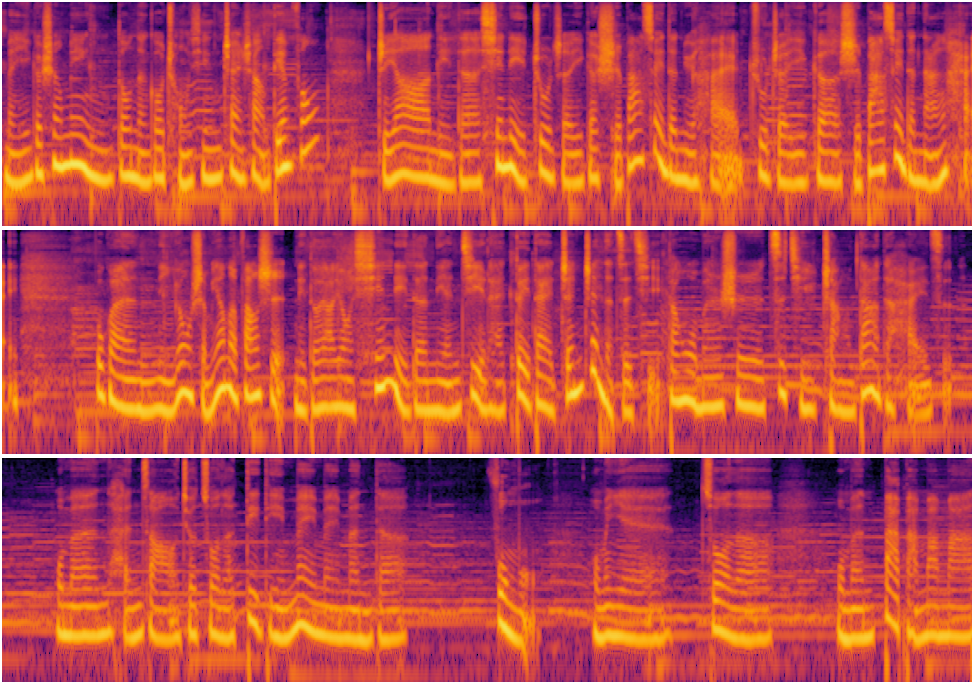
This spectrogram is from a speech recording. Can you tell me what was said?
每一个生命都能够重新站上巅峰。只要你的心里住着一个十八岁的女孩，住着一个十八岁的男孩，不管你用什么样的方式，你都要用心里的年纪来对待真正的自己。当我们是自己长大的孩子，我们很早就做了弟弟妹妹们的父母，我们也做了我们爸爸妈妈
